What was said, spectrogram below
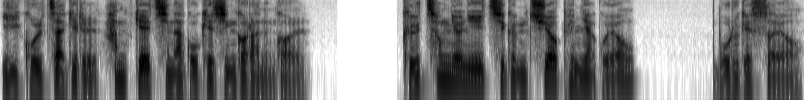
이 골짜기를 함께 지나고 계신 거라는 걸. 그 청년이 지금 취업했냐고요? 모르겠어요.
